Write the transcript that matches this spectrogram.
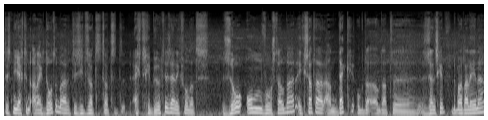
Het is niet echt een anekdote, maar het is iets dat, dat echt gebeurd is. En ik vond dat zo onvoorstelbaar. Ik zat daar aan dek op, de, op dat uh, zendschip, de Magdalena.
